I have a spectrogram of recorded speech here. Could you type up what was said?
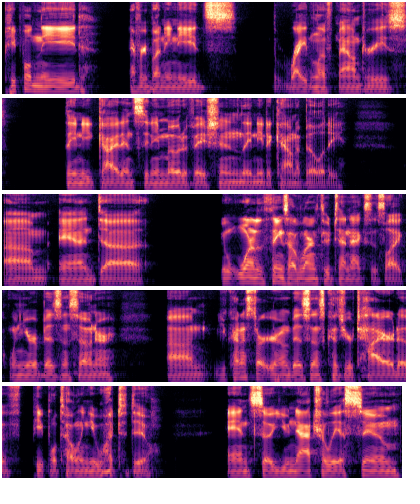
people need, everybody needs right and left boundaries. They need guidance, they need motivation, they need accountability. Um, and uh, one of the things I've learned through 10X is like when you're a business owner, um, you kind of start your own business because you're tired of people telling you what to do. And so you naturally assume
